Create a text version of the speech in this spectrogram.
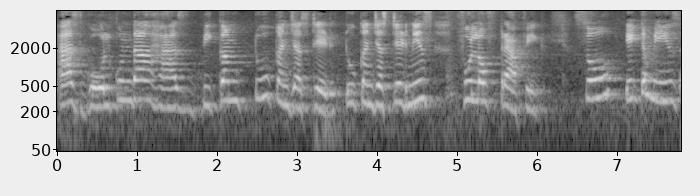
As Golconda has become too congested. Too congested means full of traffic. So it means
